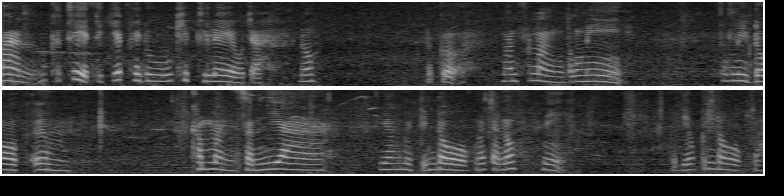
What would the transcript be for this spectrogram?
บ้านมะเขือเทศที่เก็บให้ดูคลิปที่แล้วจ้ะเนาะแล้วก็มันฝรั่งตรงนี้ตรงนี้ดอกเอิ่มคำมันสัญญา ยังไม่เป็นดอกนะจ๊ะเนาะนี่ก็เดี๋ยวเป็นดอกจ้ะ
